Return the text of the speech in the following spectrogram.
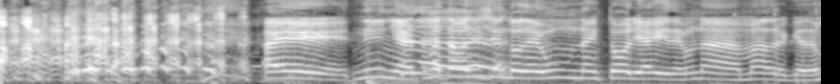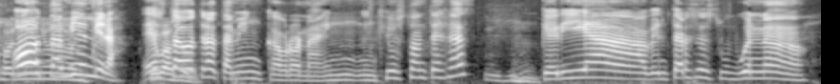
Eh, niña, tú me estabas diciendo de una historia ahí, de una madre que dejó el Oh, niño. una- también, mira, ¿Qué esta pasó? otra también cabrona. En, en Houston, Texas, quería aventarse su buena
